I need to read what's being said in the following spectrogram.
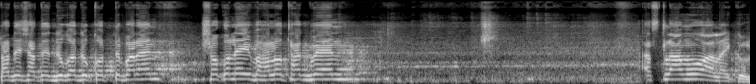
তাদের সাথে যোগাযোগ করতে পারেন। সকলেই ভালো থাকবেন। আসসালামু আলাইকুম।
